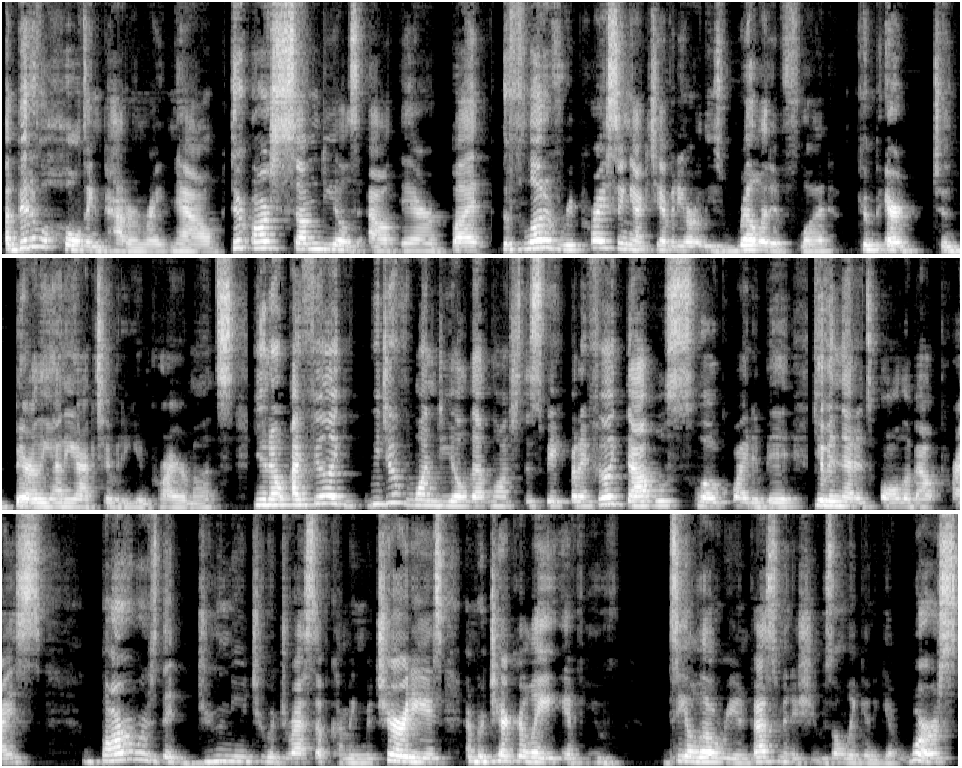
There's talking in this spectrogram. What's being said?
a bit of a holding pattern right now. There are some deals out there, but the flood of repricing activity, or at least relative flood, compared to barely any activity in prior months. You know, I feel like we do have one deal that launched this week, but I feel like that will slow quite a bit given that it's all about price. Borrowers that do need to address upcoming maturities, and particularly if you CLO reinvestment issue is only going to get worse,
